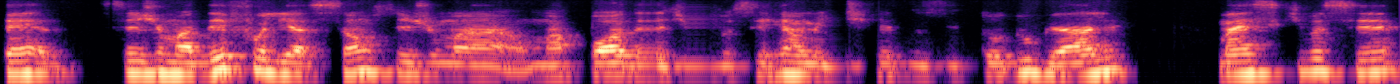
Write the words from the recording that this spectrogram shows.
ter, seja uma defoliação, seja uma, uma poda de você realmente reduzir todo o galho, mas que você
